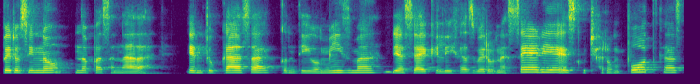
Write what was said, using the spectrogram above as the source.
pero si no, no pasa nada. En tu casa, contigo misma, ya sea que elijas ver una serie, escuchar un podcast,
